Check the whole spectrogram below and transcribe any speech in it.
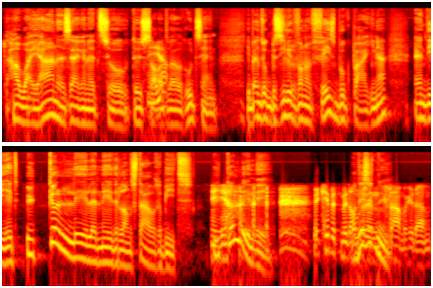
Hawaiianen zeggen het zo, dus zal het wel goed zijn. Je bent ook bezieler van een Facebookpagina en die heet Ukulele Nederlands Taalgebied. Ukulele. Ja. Ik heb het met anderen samen gedaan.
